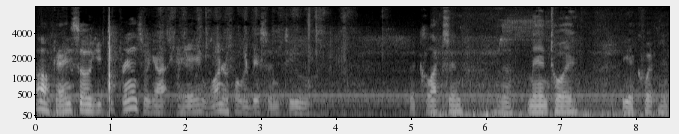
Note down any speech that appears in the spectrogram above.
Okay, so friends, we got a wonderful addition to the collection, the man toy, the equipment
